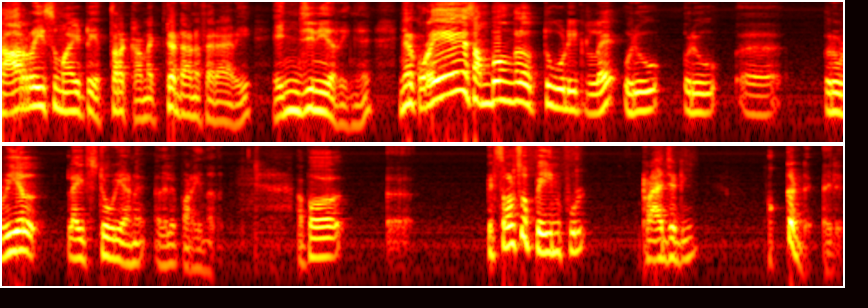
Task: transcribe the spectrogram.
കാർ റേസുമായിട്ട് എത്ര കണക്റ്റഡ് ആണ് ഫെറാറി എൻജിനീയറിങ് ഇങ്ങനെ കുറേ സംഭവങ്ങൾ ഒത്തുകൂടിയിട്ടുള്ള ഒരു ഒരു ഒരു റിയൽ ലൈഫ് സ്റ്റോറിയാണ് അതിൽ പറയുന്നത്. അപ്പോൾ ഇറ്റ്സ് ഓൾസോ പെയിൻഫുൾ ട്രാജഡി ഒക്കെ ഉണ്ട് അതിൽ.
